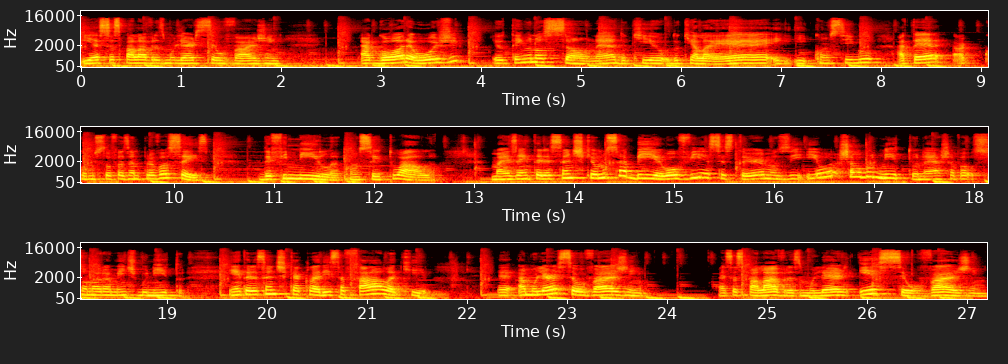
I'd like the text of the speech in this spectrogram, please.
e essas palavras mulher selvagem. Agora, hoje, eu tenho noção, né, do que, do que ela é e, e consigo até, como estou fazendo para vocês, defini-la, conceituá-la. Mas é interessante que eu não sabia, eu ouvia esses termos e, e, eu achava bonito, né? Achava sonoramente bonito. E é interessante que a Clarissa fala que é, a mulher selvagem, essas palavras mulher e selvagem,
